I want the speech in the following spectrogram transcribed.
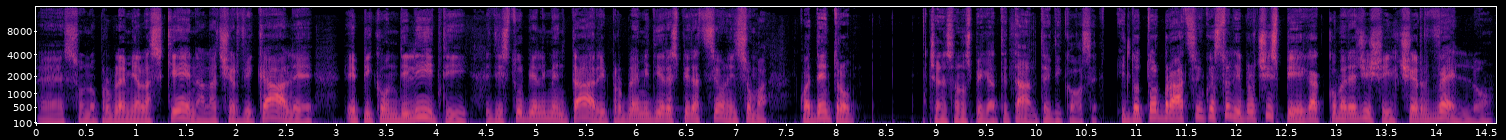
eh, sono problemi alla schiena, alla cervicale, epicondiliti, disturbi alimentari, problemi di respirazione, insomma, qua dentro ce ne sono spiegate tante di cose. Il dottor Brazzo in questo libro ci spiega come reagisce il cervello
